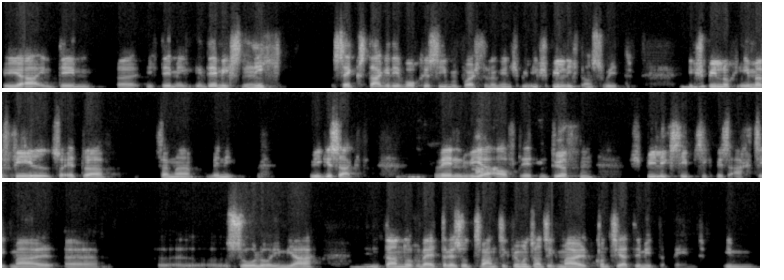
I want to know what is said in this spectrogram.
Ja, indem, äh, indem ich indem es nicht sechs Tage die Woche sieben Vorstellungen spiele. Ich spiele nicht en suite. Ich mhm. spiele noch immer viel, so etwa, sagen wir, wenn ich, wie gesagt, wenn wir ah. auftreten dürfen, spiele ich 70 bis 80 Mal äh, äh, Solo im Jahr dann noch weitere so 20, 25 Mal Konzerte mit der Band. Im,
